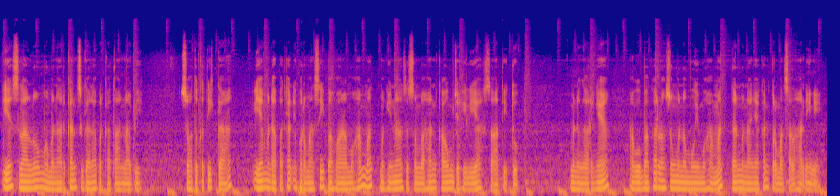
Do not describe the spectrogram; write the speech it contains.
Ia selalu membenarkan segala perkataan Nabi. Suatu ketika, ia mendapatkan informasi bahwa Muhammad menghina sesembahan kaum jahiliyah saat itu. Mendengarnya, Abu Bakar langsung menemui Muhammad dan menanyakan permasalahan ini.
